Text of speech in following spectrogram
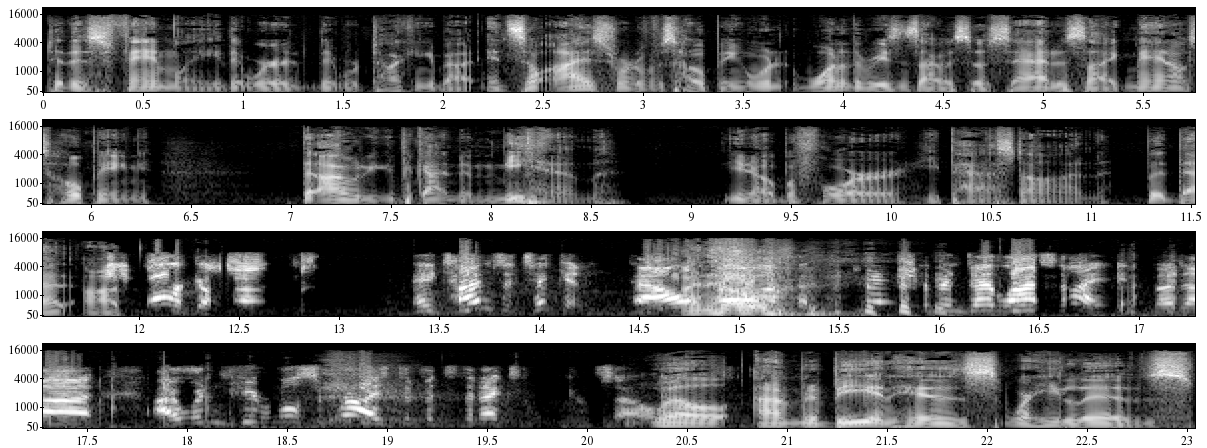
to this family that we're that we're talking about and so i sort of was hoping one- one of the reasons i was so sad was like man i was hoping that i would have gotten to meet him you know before he passed on but that uh, Hey, time's a ticking, pal. I know. Uh, should have been dead last night, but uh, I wouldn't be real surprised if it's the next so. Well, I'm going to be in his where he lives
